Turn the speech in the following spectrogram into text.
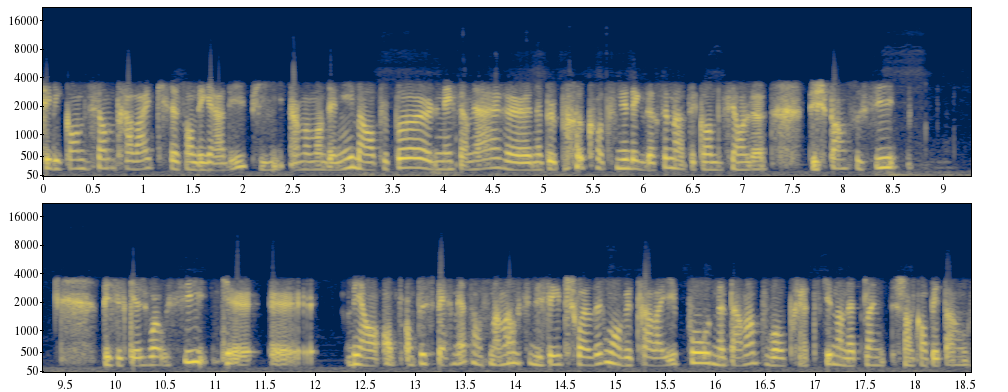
c'est les conditions de travail qui se sont dégradées. Puis à un moment donné, ben on peut pas, une infirmière euh, ne peut pas continuer d'exercer dans ces conditions-là. Puis je pense aussi, puis c'est ce que je vois aussi que euh, bien, on, peut se permettre en ce moment aussi d'essayer de choisir où on veut travailler pour notamment pouvoir pratiquer dans notre de champ de compétences.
